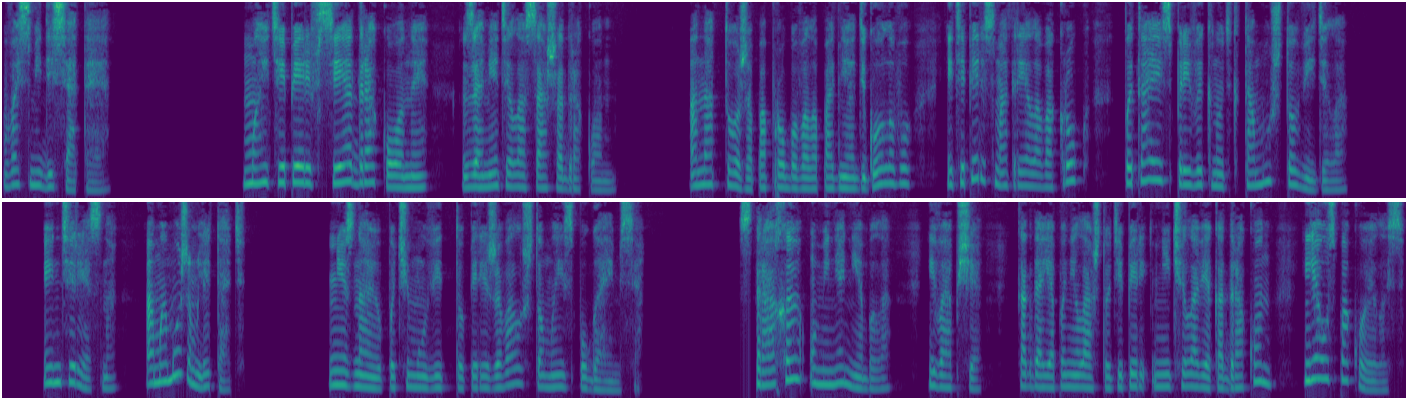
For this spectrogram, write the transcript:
80 «Мы теперь все драконы», — заметила Саша дракон. Она тоже попробовала поднять голову и теперь смотрела вокруг, пытаясь привыкнуть к тому, что видела. «Интересно, а мы можем летать?» Не знаю, почему Витто переживал, что мы испугаемся. Страха у меня не было. И вообще, когда я поняла, что теперь не человек, а дракон, я успокоилась.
